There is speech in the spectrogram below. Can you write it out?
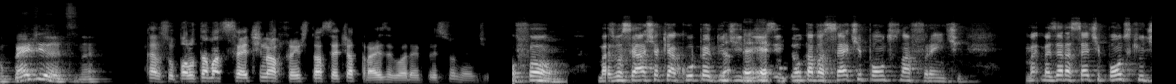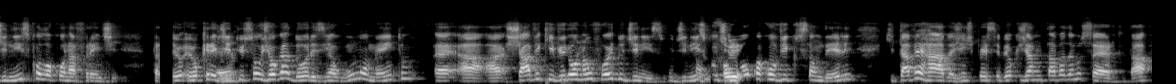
Não perde antes, né? Cara, o São Paulo tava sete na frente, tá sete atrás agora, é impressionante. Fão, mas você acha que a culpa é do é, Diniz, é, é. então tava sete pontos na frente. Mas, mas era sete pontos que o Diniz colocou na frente. Eu, eu acredito é. isso aos jogadores. Em algum momento, é, a, a, chave que virou não foi do Diniz. O Diniz não, continuou foi... com a convicção dele que estava errado. A gente percebeu que já não estava dando certo, tá?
